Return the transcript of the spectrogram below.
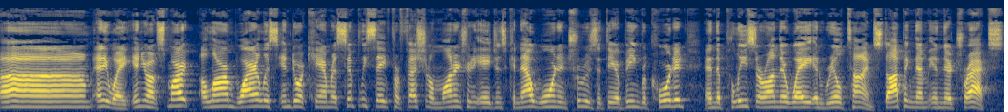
Um, anyway, in your home, smart alarm wireless indoor camera, SimpliSafe professional monitoring agents can now warn intruders that they are being recorded and the police are on their way in real time, stopping them in their tracks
